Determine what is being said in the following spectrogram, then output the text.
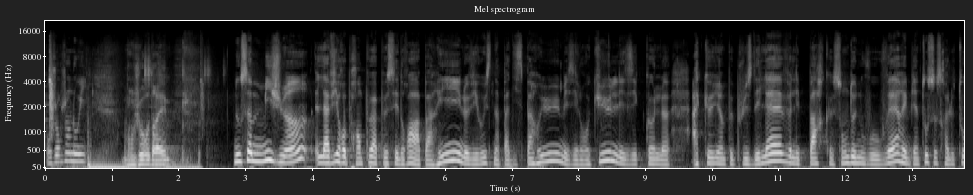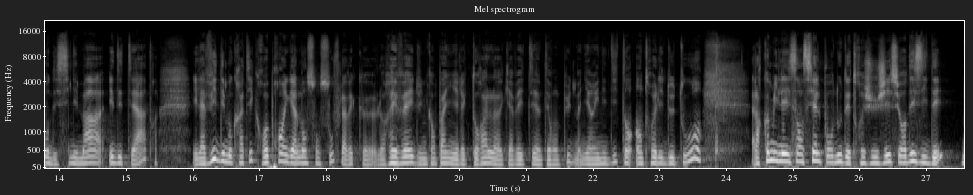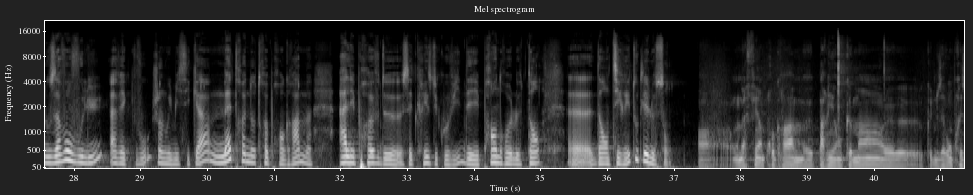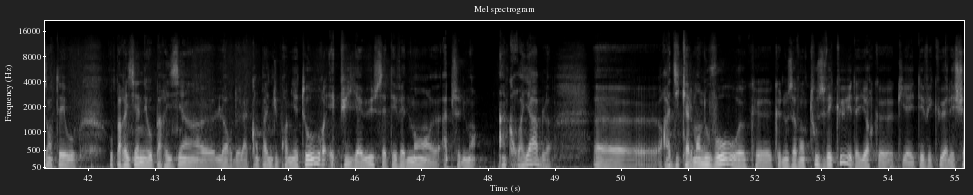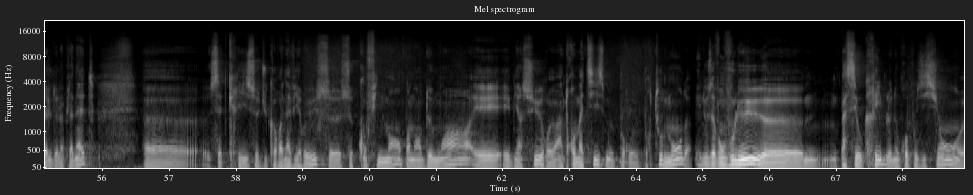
Bonjour Jean-Louis. Bonjour Audrey. Nous sommes mi-juin, la vie reprend peu à peu ses droits à Paris, le virus n'a pas disparu, mais il recule, les écoles accueillent un peu plus d'élèves, les parcs sont de nouveau ouverts et bientôt ce sera le tour des cinémas et des théâtres. Et la vie démocratique reprend également son souffle avec euh, le réveil d'une campagne électorale qui avait été interrompue de manière inédite entre les deux tours. Alors comme il est essentiel pour nous d'être jugés sur des idées, nous avons voulu, avec vous, Jean-Louis Missica, mettre notre programme à l'épreuve de cette crise du Covid et prendre le temps euh, d'en tirer toutes les leçons. On a fait un programme euh, Paris en commun euh, que nous avons présenté aux, Parisiennes et aux Parisiens lors de la campagne du premier tour. Et puis il y a eu cet événement absolument incroyable. radicalement nouveau que, nous avons tous vécu et d'ailleurs qui a été vécu à l'échelle de la planète. Euh, cette crise du coronavirus, euh, ce confinement pendant deux mois et, bien sûr euh, un traumatisme pour, tout le monde. Et nous avons voulu passer au crible nos propositions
